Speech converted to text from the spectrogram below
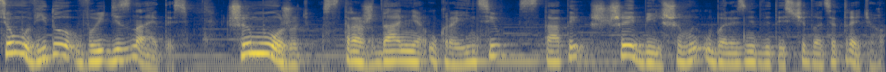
цьому відео ви дізнаєтесь, чи можуть страждання українців стати ще більшими у березні 2023-го?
